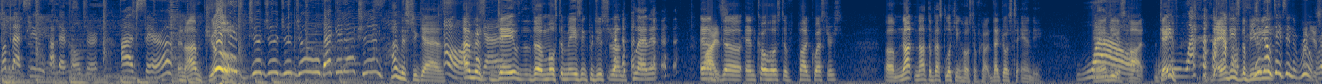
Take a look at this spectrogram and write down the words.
Welcome back to Pop That Culture. I'm Sarah. And I'm Joe. It's Joe, Joe, Joe, Joe back in action. I missed you guys. Aw, I hi, missed guys. Dave, the most amazing producer on the planet, and uh, and co-host of Podquesters. Um, not not the best looking host of that goes to Andy. Wow. Andy is hot. Dave. Wow. Andy's the beauty. You know Dave's in the room, used to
